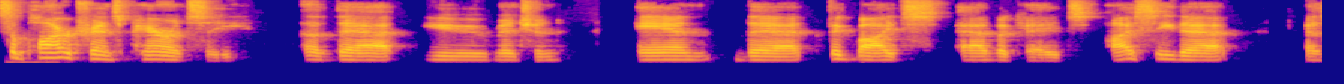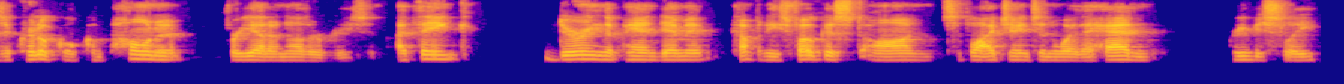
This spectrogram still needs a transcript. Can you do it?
supplier transparency uh, that you mentioned and that FigBytes advocates, I see that as a critical component for yet another reason. I think during the pandemic, companies focused on supply chains in a way they hadn't previously.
